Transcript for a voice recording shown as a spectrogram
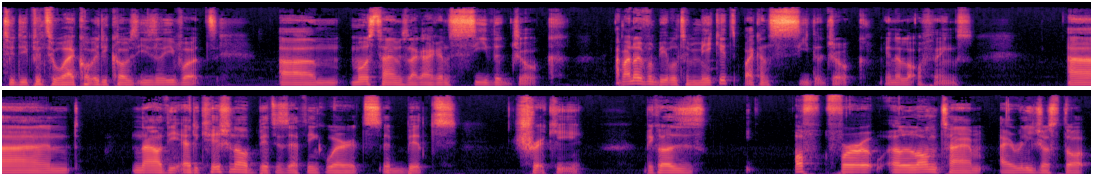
too deep into why comedy comes easily, but um, most times, like I can see the joke. I might not even be able to make it, but I can see the joke in a lot of things. And now the educational bit is, I think, where it's a bit tricky because off for a long time, I really just thought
